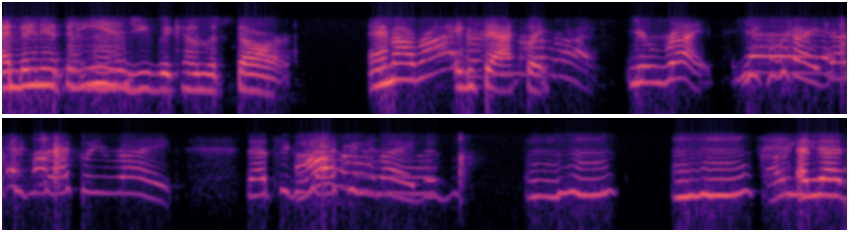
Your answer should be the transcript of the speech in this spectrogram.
And then at the Mhm. end, you become a star. Am I right? am I Exactly. right? You're right. You're right. That's exactly right. That's exactly right, right. now. That's, mhm. Mhm. Oh, yeah. And that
